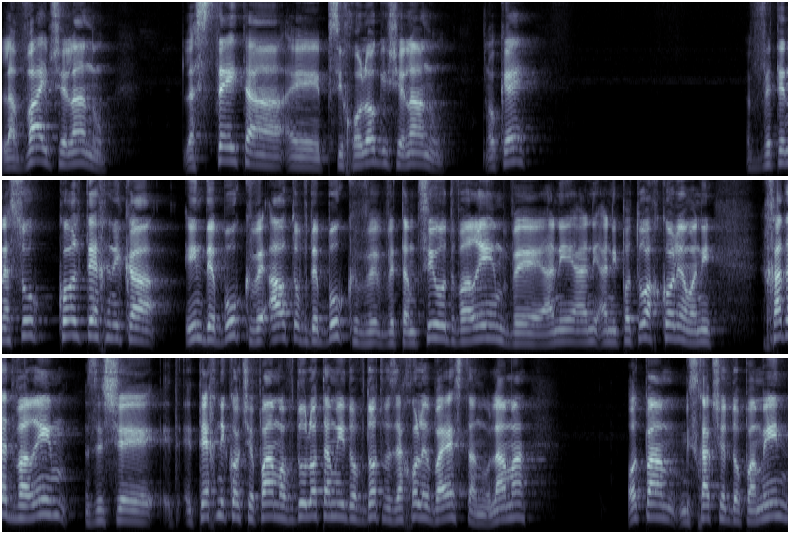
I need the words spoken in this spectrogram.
ל vibe שלנו, ל state הפסיכולוגי שלנו, אוקיי? ותנסו כל טכניקה in the book ו-out of the book ו- ותמציאו דברים ואני אני, אני פתוח כל יום, אני... אחד הדברים זה שטכניקות שפעם עבדו לא תמיד עובדות וזה יכול לבאס אותנו, למה? עוד פעם, משחק של דופמין,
